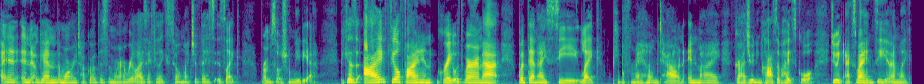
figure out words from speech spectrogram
And, and again, the more I talk about this, the more I realize I feel like so much of this is like from social media because I feel fine and great with where I'm at, but then I see like people from my hometown in my graduating class of high school doing X, Y, and Z, and I'm like,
